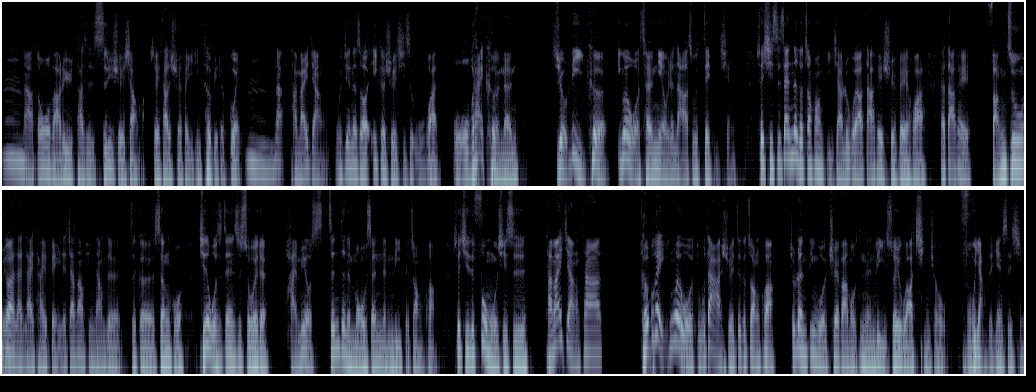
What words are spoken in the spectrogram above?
嗯，那东吴法律它是私立学校嘛，所以它的学费一定特别的贵，嗯，那坦白讲，我记得那时候一个学期是五万，我我不太可能。就立刻，因为我成年，我就拿出这笔钱。所以其实，在那个状况底下，如果要搭配学费的话，要搭配房租，又要来来台北，再加上平常的这个生活，其实我是真的是所谓的还没有真正的谋生能力的状况。所以其实父母其实坦白讲，他可不可以因为我读大学这个状况，就认定我缺乏谋生能力，所以我要请求抚养这件事情？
